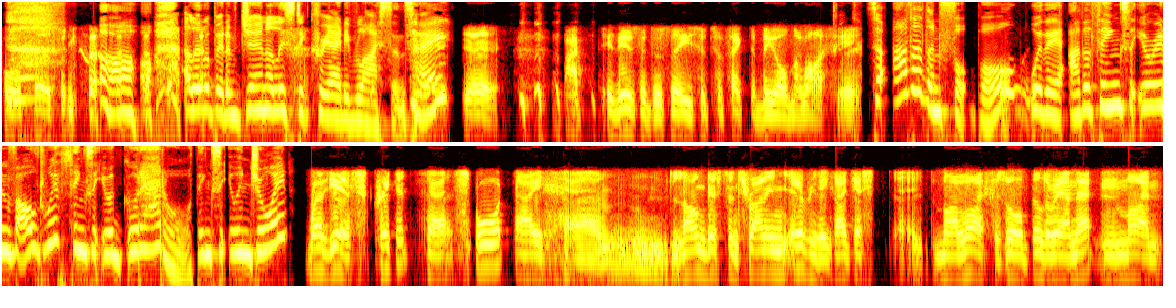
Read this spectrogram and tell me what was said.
poor person? oh, a little bit of journalistic creative license, hey? yeah. But it is a disease that's affected me all my life, yeah. So, other than football, were there other things that you were involved with, things that you were good at, or things that you enjoyed? Well, yes, cricket, uh, sport, I, um, long distance running, everything. I just, uh, my life was all built around that. And my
